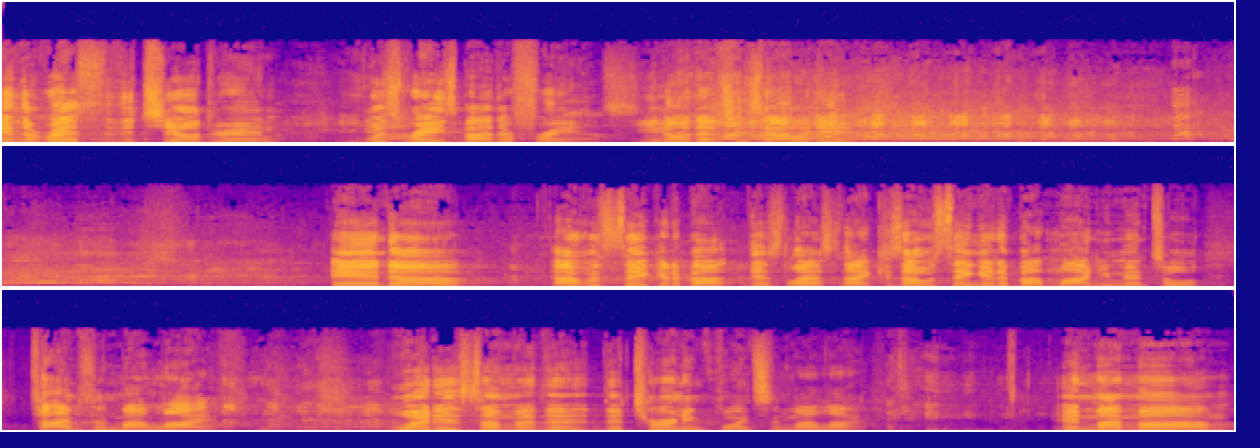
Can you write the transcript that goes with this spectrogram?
and the rest of the children was raised by their friends. You know, that's just how it is. And um, I was thinking about this last night because I was thinking about monumental times in my life. What is some of the, the turning points in my life? And my mom,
